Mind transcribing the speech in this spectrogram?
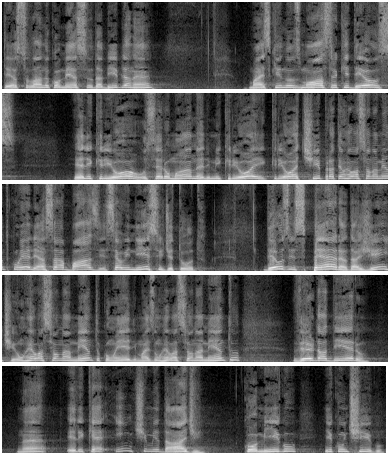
Texto lá no começo da Bíblia, né? Mas que nos mostra que Deus ele criou o ser humano, ele me criou e criou a ti para ter um relacionamento com ele. Essa é a base, esse é o início de tudo. Deus espera da gente um relacionamento com ele, mas um relacionamento verdadeiro, né? Ele quer intimidade comigo e contigo.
